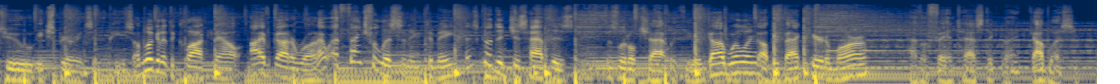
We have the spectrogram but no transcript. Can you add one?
to experiencing peace. I'm looking at the clock now. I've got to run. I, thanks for listening to me. It's good to just have this this little chat with you. God willing, I'll be back here tomorrow. Have a fantastic night. God bless you.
